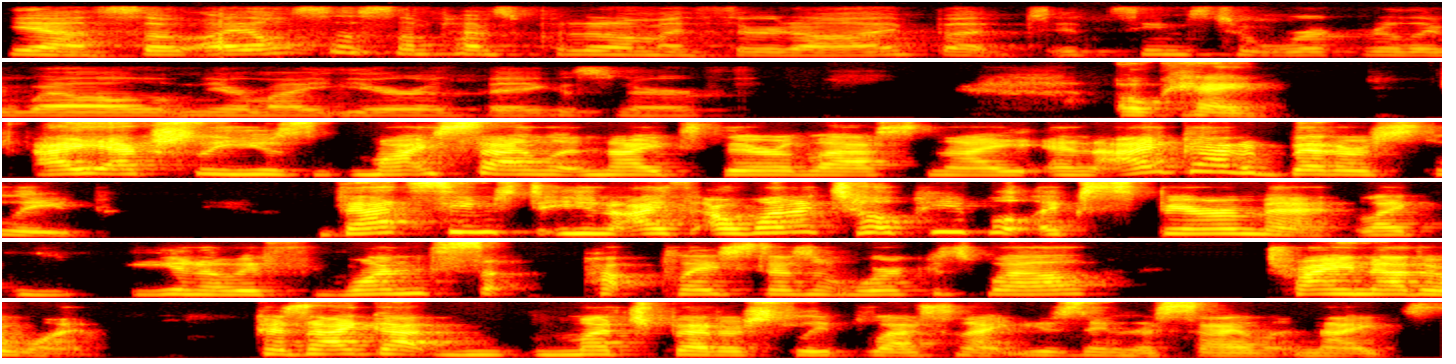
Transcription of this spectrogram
yeah, so I also sometimes put it on my third eye, but it seems to work really well near my ear and vagus nerve. Okay. I actually used my silent nights there last night and I got a better sleep. That seems to, you know, I, I want to tell people experiment. Like, you know, if one place doesn't work as well, try another one. Because I got much better sleep last night using the silent nights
